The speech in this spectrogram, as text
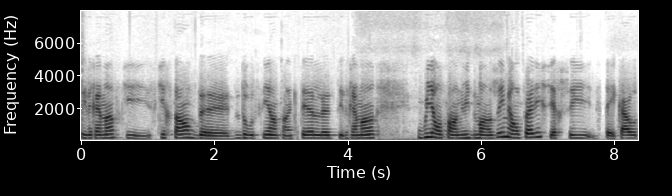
C'est vraiment ce qui, ce qui ressort du dossier en tant que tel. C'est vraiment, oui, on s'ennuie de manger, mais on peut aller chercher du take-out.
